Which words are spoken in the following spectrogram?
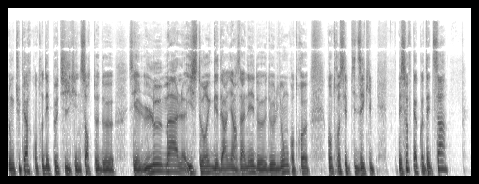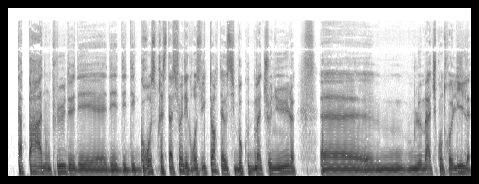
Donc tu perds contre des petits, qui est une sorte de, c'est le mal historique des dernières années de, de Lyon contre contre ces petites équipes. Mais sauf qu'à côté de ça, t'as pas non plus des, des, des, des, grosses prestations et des grosses victoires. T'as aussi beaucoup de matchs nuls. Euh, match contre Lille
